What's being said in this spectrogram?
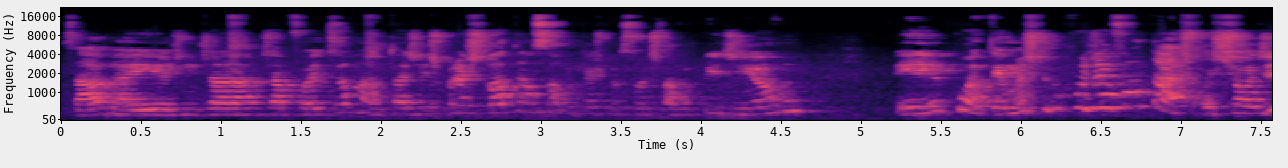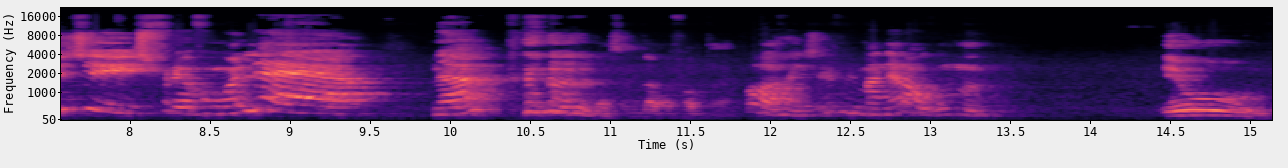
sabe? Aí a gente já, já foi adicionando. Então a gente prestou atenção no que as pessoas estavam pedindo E, pô, tem umas que não podia faltar, tipo chão de giz, frevo mulher, né? Essa não dá pra faltar. Porra, de maneira alguma. Eu,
